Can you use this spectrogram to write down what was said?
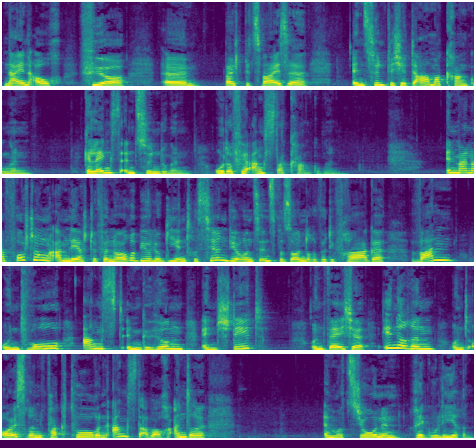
nein auch für äh, beispielsweise entzündliche Darmerkrankungen, Gelenksentzündungen oder für Angsterkrankungen. In meiner Forschung am Lehrstuhl für Neurobiologie interessieren wir uns insbesondere für die Frage, wann und wo Angst im Gehirn entsteht und welche inneren und äußeren Faktoren Angst, aber auch andere Emotionen regulieren.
